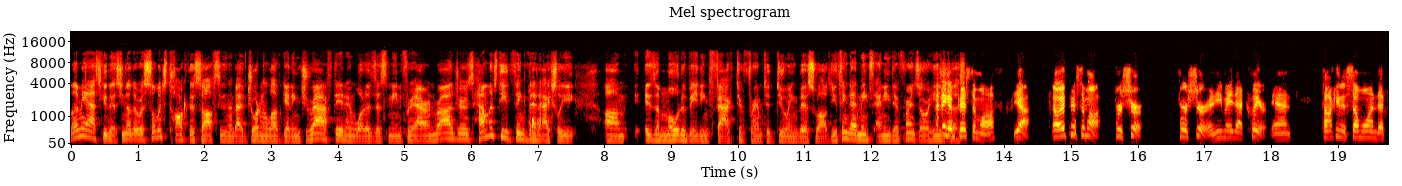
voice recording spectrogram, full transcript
Let me ask you this. You know, there was so much talk this offseason about Jordan Love getting drafted and what does this mean for Aaron Rodgers? How much do you think that actually um, is a motivating factor for him to doing this well? Do you think that makes any difference or he I think just... it pissed him off. Yeah. No, it pissed him off for sure. For sure. And he made that clear. And talking to someone that's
